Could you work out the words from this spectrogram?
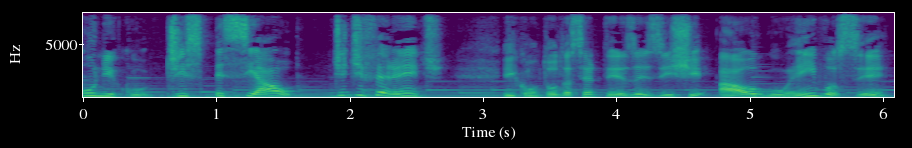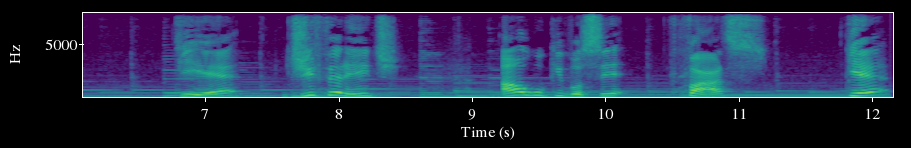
único, de especial, de diferente. E com toda certeza existe algo em você que é diferente. Algo que você faz que é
